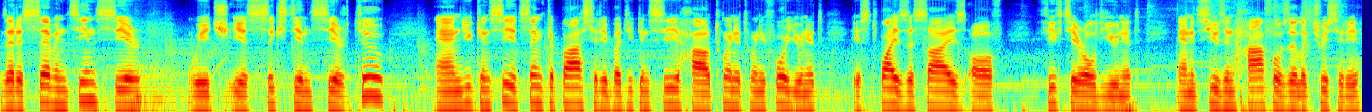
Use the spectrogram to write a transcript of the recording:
that is 17 SEER, which is 16 SEER 2. And you can see it's same capacity, but you can see how 2024 unit is twice the size of 50 year old unit and it's using half of the electricity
